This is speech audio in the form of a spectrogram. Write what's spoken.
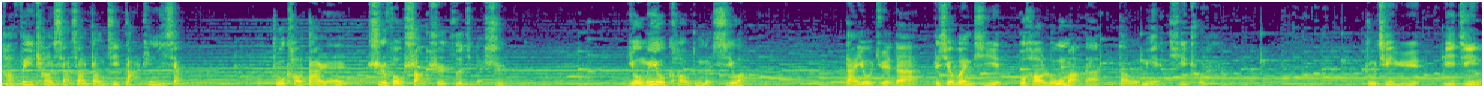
他非常想向张籍打听一下，主考大人是否赏识自己的诗，有没有考中的希望，但又觉得这些问题不好鲁莽的当面提出来。朱庆余毕竟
